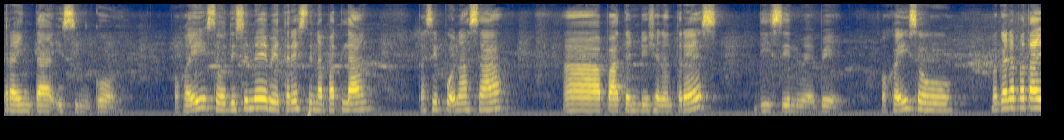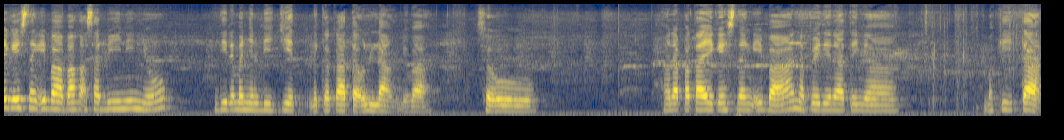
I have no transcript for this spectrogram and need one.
35. Okay, so 19, 3 tinapat lang. Kasi po nasa ah, pattern din siya ng 3, 19. Okay, so maghanap pa tayo guys ng iba. Baka sabihin ninyo, hindi naman yan legit, nagkakataon lang, di ba? So, hanap pa tayo guys ng iba na pwede nating ah, makita.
